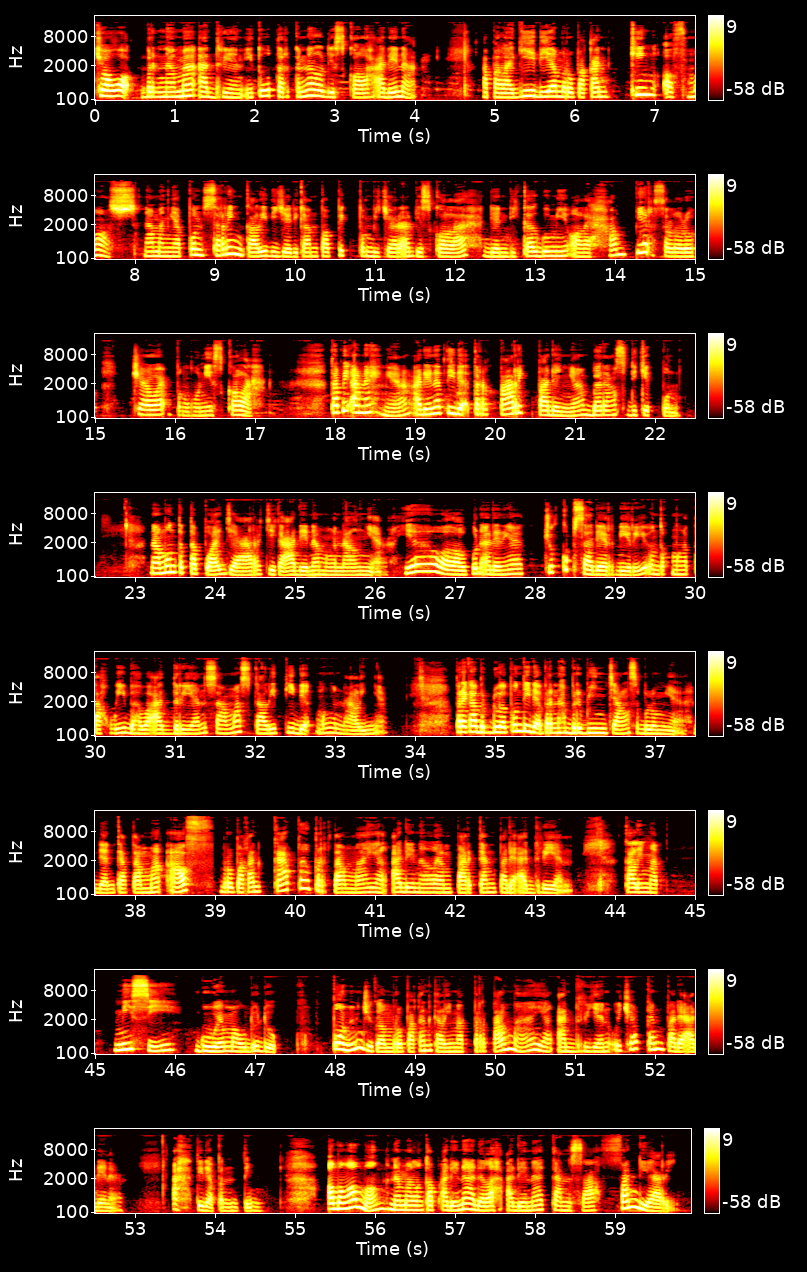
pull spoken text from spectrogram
cowok bernama Adrian itu terkenal di sekolah Adena. Apalagi dia merupakan King of Moss. Namanya pun sering kali dijadikan topik pembicaraan di sekolah dan dikagumi oleh hampir seluruh cewek penghuni sekolah. Tapi anehnya, Adena tidak tertarik padanya barang sedikit pun. Namun tetap wajar jika Adena mengenalnya. Ya, walaupun Adena cukup sadar diri untuk mengetahui bahwa Adrian sama sekali tidak mengenalinya. Mereka berdua pun tidak pernah berbincang sebelumnya, dan kata maaf merupakan kata pertama yang Adena lemparkan pada Adrian. Kalimat misi gue mau duduk pun juga merupakan kalimat pertama yang Adrian ucapkan pada Adena. Ah, tidak penting. Omong-omong, nama lengkap Adena adalah Adena Kansa Vandiari.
